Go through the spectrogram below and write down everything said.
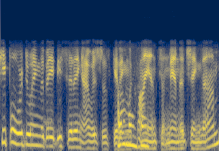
people were doing the babysitting. I was just getting Oh, the clients and managing them.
